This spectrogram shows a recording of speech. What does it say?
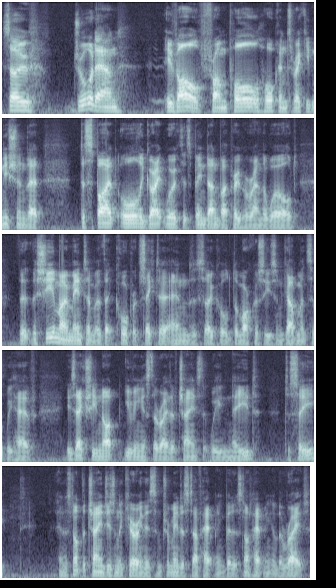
So, drawdown evolved from Paul Hawken's recognition that despite all the great work that's been done by people around the world, the, the sheer momentum of that corporate sector and the so called democracies and governments that we have is actually not giving us the rate of change that we need to see. And it's not the change isn't occurring, there's some tremendous stuff happening, but it's not happening at the rate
